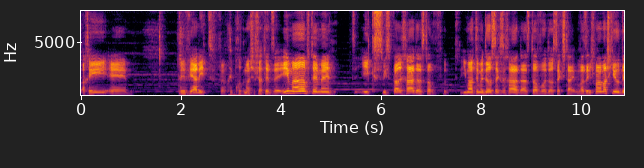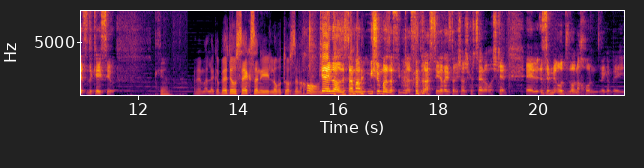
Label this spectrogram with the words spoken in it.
הכי אה, טריוויאלית והכי פחות מה שאפשר לתת זה אם אהבתם את X מספר 1 אז טוב, אם אהבתם את Deus Ex 1 אז תאהבו את Deus Ex 2 אבל זה נשמע ממש כאילו that's the case here. כן. לגבי Deus Ex אני לא בטוח שזה נכון. כן לא זה סתם משום מה זה הסדרה- הסיריאליסט הראשונה שקפצה על הראש כן אה, זה מאוד לא נכון לגבי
